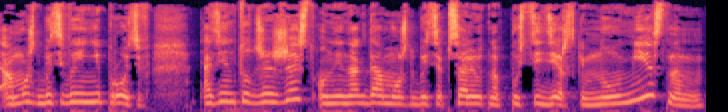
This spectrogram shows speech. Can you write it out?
а может быть, вы и не против. Один и тот же жест, он иногда может быть абсолютно пусть и дерзким, но уместным,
